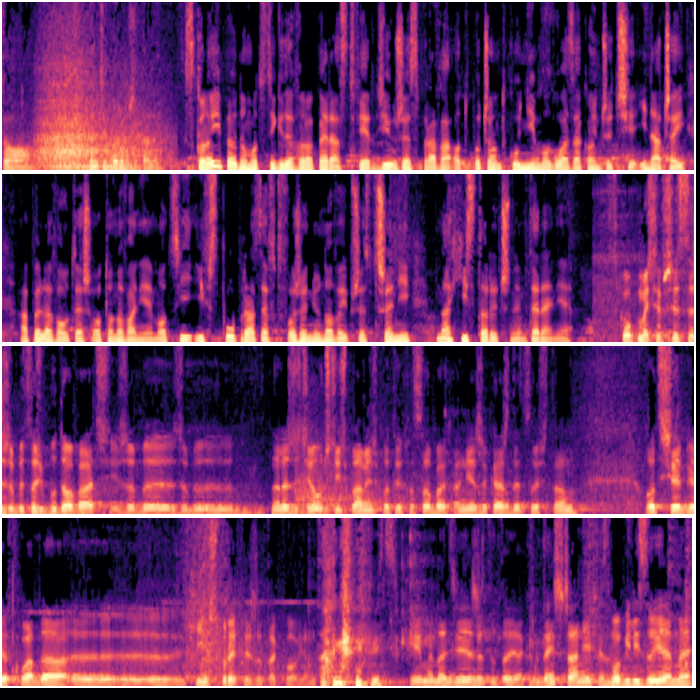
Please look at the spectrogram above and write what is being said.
co będziemy robić dalej. Z kolei pełnomocnik dewelopera stwierdził, że sprawa od początku nie mogła zakończyć się inaczej. Apelował też o tonowanie emocji i współpracę w tworzeniu nowej przestrzeni na historycznym terenie. Skupmy się wszyscy, żeby coś budować i żeby, żeby należycie uczcić pamięć po tych osobach, a nie, że każdy coś tam od siebie wkłada y, y, kij szprychy, że tak powiem. Tak? Więc miejmy nadzieję, że tutaj jako gdańszczanie się zmobilizujemy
